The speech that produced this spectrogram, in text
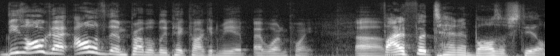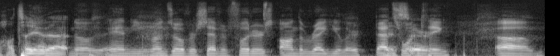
These all got all of them probably pickpocketed me at, at one point. Um, Five foot ten and balls of steel. I'll tell yeah, you that. No, and he runs over seven footers on the regular. That's Yes, one sir. thing. Um,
